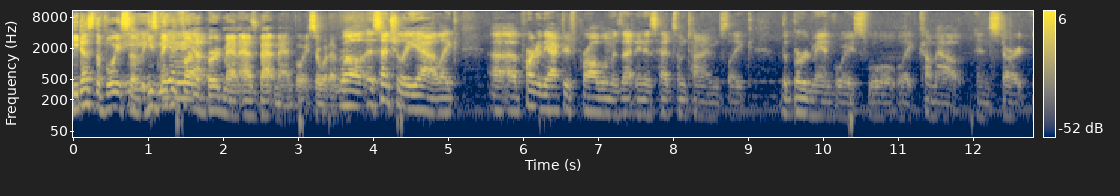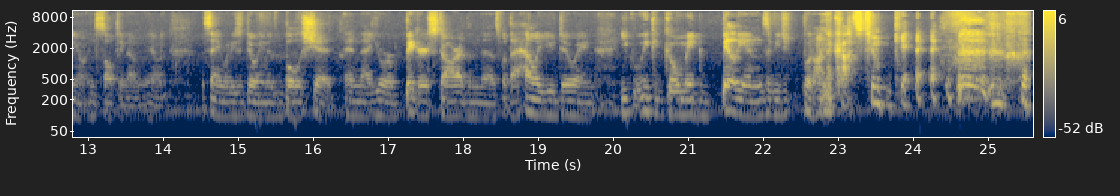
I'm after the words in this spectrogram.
He does the voice of he's Yeah, making yeah, fun yeah. of Birdman as Batman voice or whatever. Well, essentially, yeah. Like, uh, a part of the actor's problem is that in his head, sometimes like the Birdman voice will like come out and start, you know, insulting him. You know, saying what he's doing is bullshit, and that you're a bigger star than this. What the hell are you doing? You, we could go make billions if you just put on the costume again.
